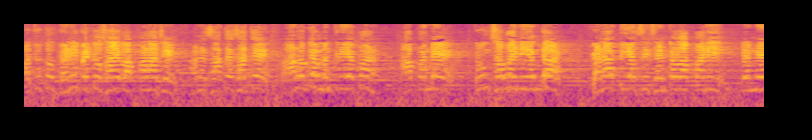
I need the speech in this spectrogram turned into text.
હજુ તો ઘણી ભેટો સાહેબ આપવાના છે. અને સાથે સાથે આરોગ્ય મંત્રીએ પણ આપણને ટૂંક સમયની અંદર ઘણા પીએસસી સેન્ટરો આપવાની તેમને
